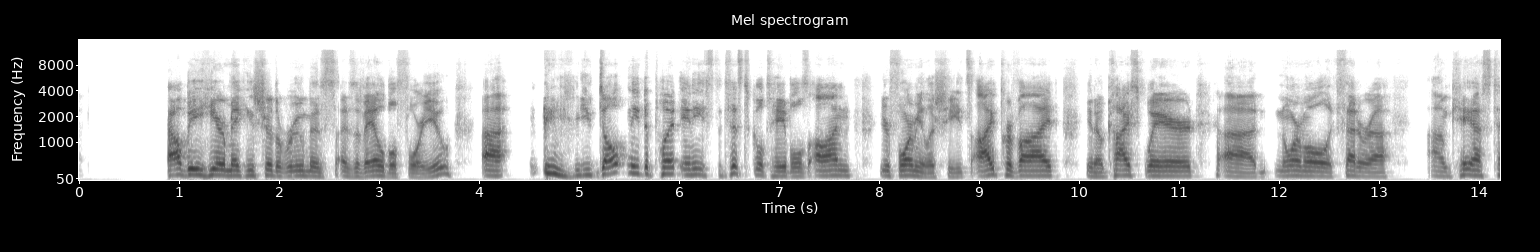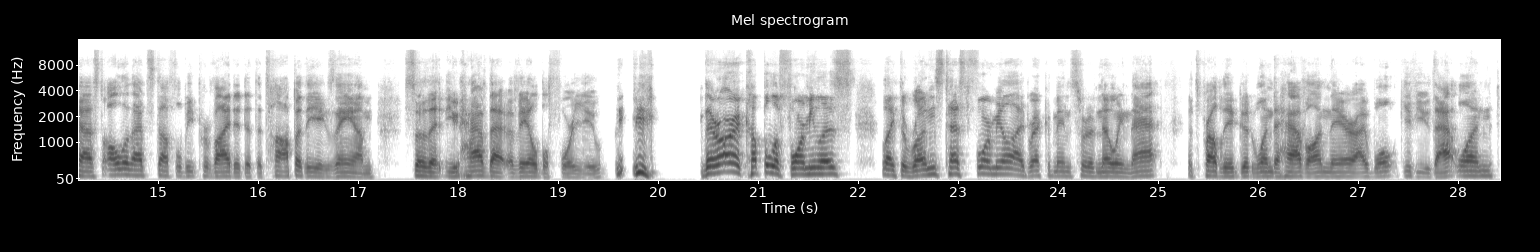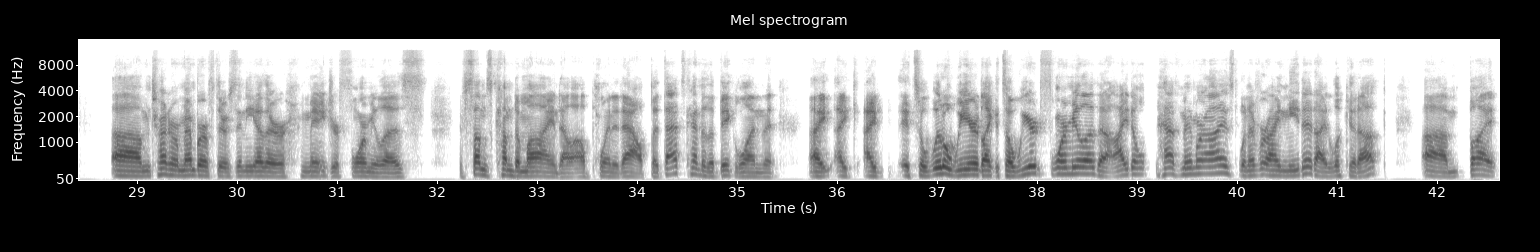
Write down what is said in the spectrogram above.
I'll be here making sure the room is, is available for you. Uh, you don't need to put any statistical tables on your formula sheets. I provide, you know, chi-squared, uh, normal, et cetera, um, KS test, all of that stuff will be provided at the top of the exam so that you have that available for you. there are a couple of formulas, like the runs test formula. I'd recommend sort of knowing that. It's probably a good one to have on there. I won't give you that one. Um, I'm trying to remember if there's any other major formulas. If some's come to mind, I'll, I'll point it out. But that's kind of the big one that I, I, I, it's a little weird. Like it's a weird formula that I don't have memorized. Whenever I need it, I look it up. Um, but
